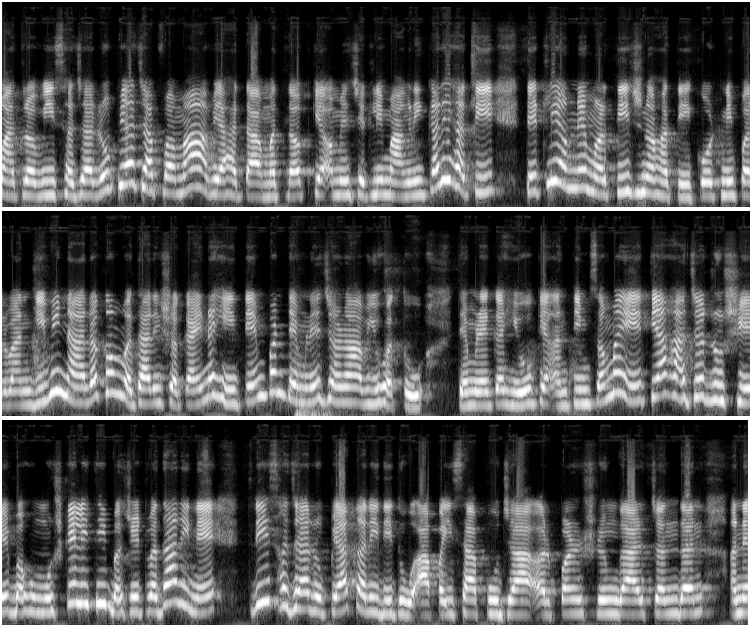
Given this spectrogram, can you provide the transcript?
માત્ર વીસ હજાર રૂપિયા જ આપવામાં આવ્યા હતા. મતલબ કે અમે જેટલી માંગણી કરી હતી, તેટલી અમને મળતી જ ન હતી. કોર્ટની પરવાનગી વિના રકમ વધારી શકાય નહીં તેમ પણ તેમણે જણાવ્યું હતું. તેમણે કહ્યું કે અંતિમ સમયે ત્યાં હાજર ઋષિએ બહુ મુશ્કેલીથી બજેટ વધારીને ત્રીસ હજાર રૂપિયા કરી દીધું. આ પૈસા પૂજા, અર્પણ, શૃંગાર, ચંદન અને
